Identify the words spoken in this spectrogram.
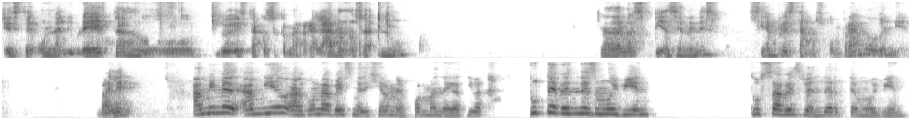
este, una libreta o esta cosa que me regalaron, o sea, no. Nada más piensen en eso. Siempre estamos comprando o vendiendo, ¿vale? A mí, me, a mí alguna vez me dijeron en forma negativa, tú te vendes muy bien, tú sabes venderte muy bien.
